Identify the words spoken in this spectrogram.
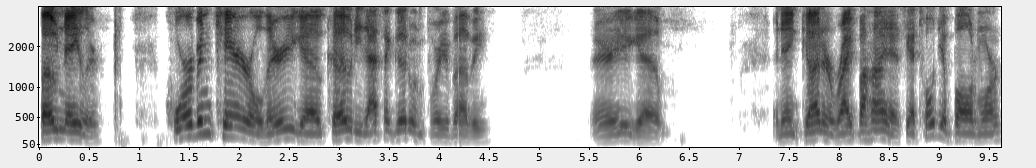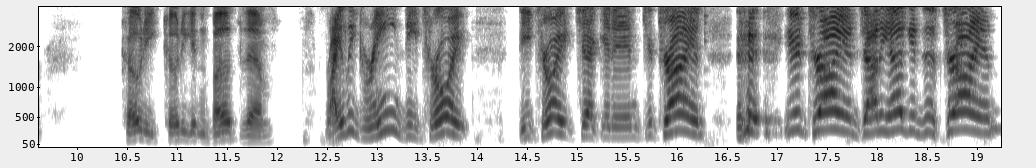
Bo Naylor. Corbin Carroll. There you go. Cody, that's a good one for you, Bubby. There you go. And then Gunnar right behind us. Yeah, I told you Baltimore. Cody, Cody getting both of them. Riley Greene, Detroit. Detroit checking in. You're trying. You're trying. Johnny Huggins is trying.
